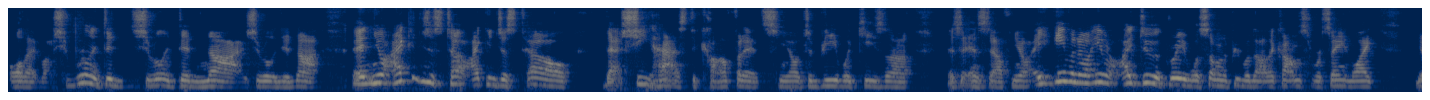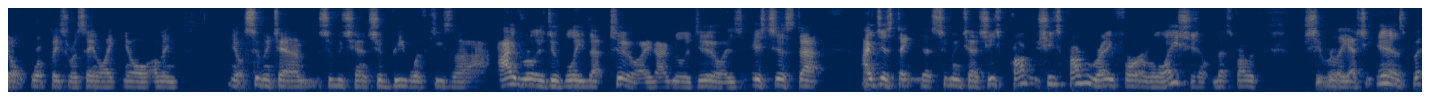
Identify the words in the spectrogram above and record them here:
all that much. She really did. She really did not. She really did not. And you know, I can just tell. I can just tell that she has the confidence, you know, to be with Kizuna and, and stuff. You know, even though even I do agree with some of the people down in the comments were saying like, you know, workplace were saying like, you know, I mean, you know, Sumi Chan, Sumi Chan should be with Kizuna. I really do believe that too. I, I really do. It's, it's just that I just think that Sumi Chan, she's probably she's probably ready for a relationship. That's probably she really actually is. But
